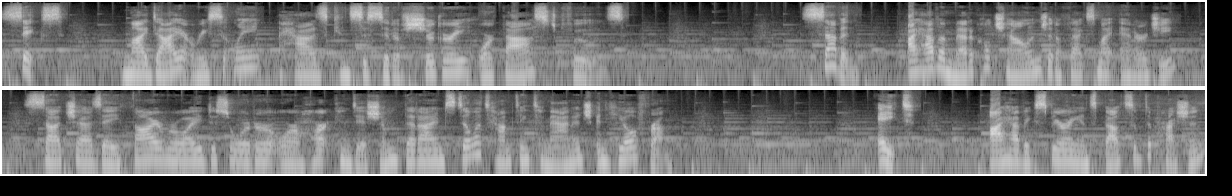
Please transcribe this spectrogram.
Six, my diet recently has consisted of sugary or fast foods. Seven, I have a medical challenge that affects my energy, such as a thyroid disorder or a heart condition that I am still attempting to manage and heal from. Eight, I have experienced bouts of depression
